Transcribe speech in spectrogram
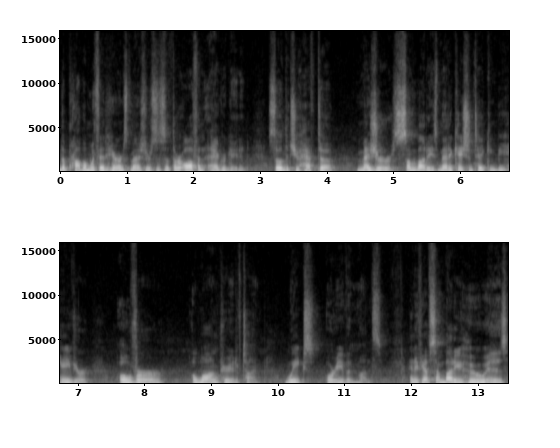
The problem with adherence measures is that they're often aggregated, so that you have to measure somebody's medication taking behavior over a long period of time, weeks or even months. And if you have somebody who is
